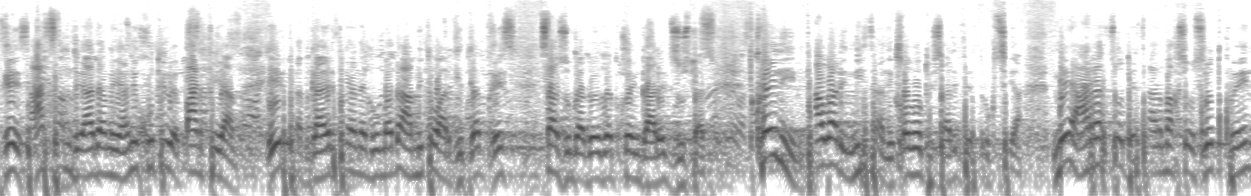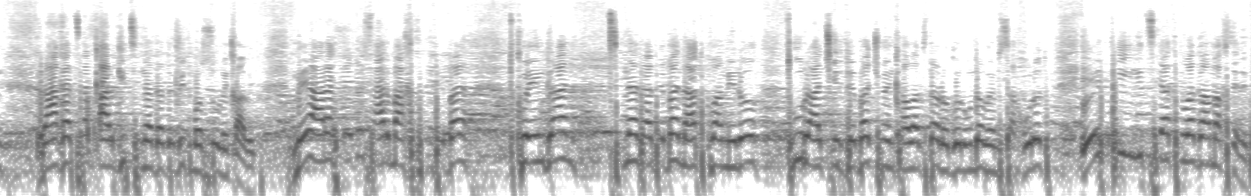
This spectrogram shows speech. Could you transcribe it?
დღეს ეს 100-მდე ადამიანი ხუთივე პარტიამ ერთად გაერთიანებულმა და ამიტომ არ გიდგათ დღეს საზოგადოება თქვენ გარეთ ზუსტად. თქვენი თავარი მისანი ყოველთვის არის დესტრუქცია. მე არასოდეს არ მახსოვს რომ თქვენ რაღაცა კარგი წინადადებით მოსულიყავით. მე არასოდეს არ მახსოვდება თქვენგან წინადადება ნათქვამი რომ თუ რა ჭირდება ჩვენ ქალაქს და როგორ უნდა ვემსახუროთ ერთი ინიციატივა გამახსენეთ.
